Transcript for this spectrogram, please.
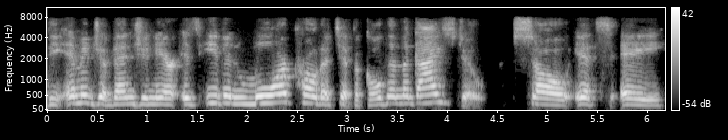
the image of engineer is even more prototypical than the guys do. So it's a,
